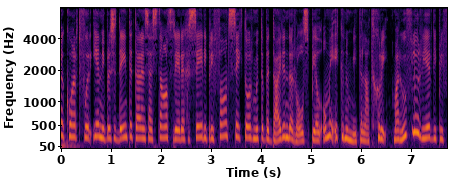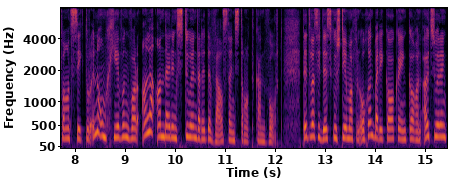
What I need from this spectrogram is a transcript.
Nou kwart voor 1. Die president het tydens sy staatsrede gesê die privaat sektor moet 'n beduidende rol speel om die ekonomie te laat groei. Maar hoe floreer die privaat sektor in 'n omgewing waar alle aanduidings toon dat dit 'n welstynstaat kan word? Dit was die diskustema vanoggend by die KAK&K in Oudtshoorn.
